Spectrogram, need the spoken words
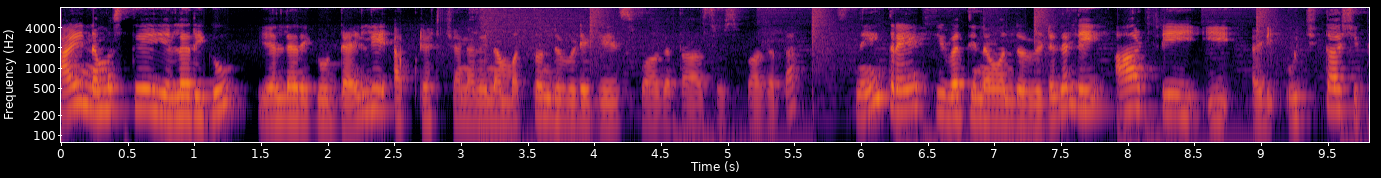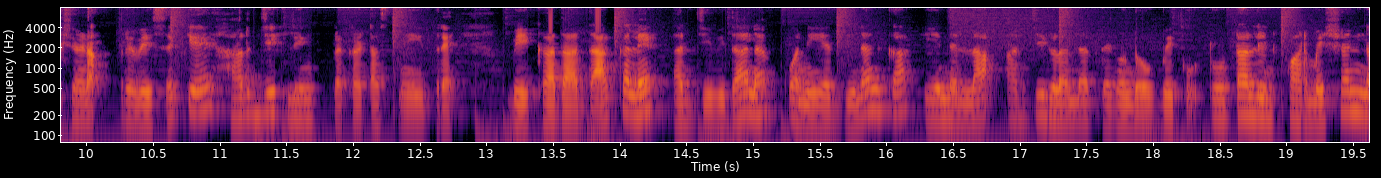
ಹಾಯ್, ನಮಸ್ತೆ ಎಲ್ಲರಿಗೂ. ಎಲ್ಲರಿಗೂ ಡೈಲಿ ಅಪ್ಡೇಟ್ ಚಾನಲಿನ ಮತ್ತೊಂದು ವಿಡಿಯೋಗೆ ಸ್ವಾಗತ, ಸುಸ್ವಾಗತ. ಸ್ನೇಹಿತರೆ, ಇವತ್ತಿನ ಒಂದು ವಿಡಿಯೋದಲ್ಲಿ ಆರ್ ಟಿ ಇ ಅಡಿ ಉಚಿತ ಶಿಕ್ಷಣ ಪ್ರವೇಶಕ್ಕೆ ಅರ್ಜಿ ಲಿಂಕ್ ಪ್ರಕಟ ಸ್ನೇಹಿತರೆ. ಬೇಕಾದ ದಾಖಲೆ, ಅರ್ಜಿ ವಿಧಾನ, ಕೊನೆಯ ದಿನಾಂಕ, ಏನೆಲ್ಲ ಅರ್ಜಿಗಳನ್ನು ತಗೊಂಡು ಹೋಗಬೇಕು ಟೋಟಲ್ ಇನ್ಫಾರ್ಮೇಷನ್ನ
